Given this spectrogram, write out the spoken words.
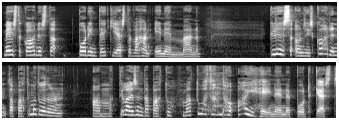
meistä kahdesta podin tekijästä vähän enemmän. Kyseessä on siis kahden tapahtumatuotannon ammattilaisen tapahtumatuotantoaiheinen podcast.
